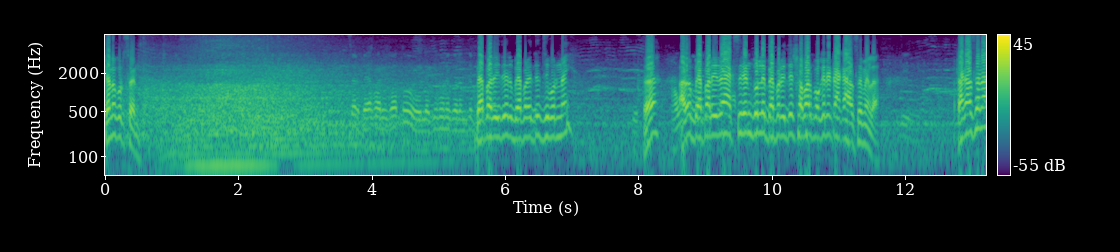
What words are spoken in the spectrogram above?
কেন করছেন? ব্যাপারীদের ব্যাপারীদের জীবন নাই? হ্যাঁ? আরও ব্যাপারীরা অ্যাক্সিডেন্ট করলে ব্যাপারীদের সবার পকেটে টাকা আছে মেলা। টাকা আছে না?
